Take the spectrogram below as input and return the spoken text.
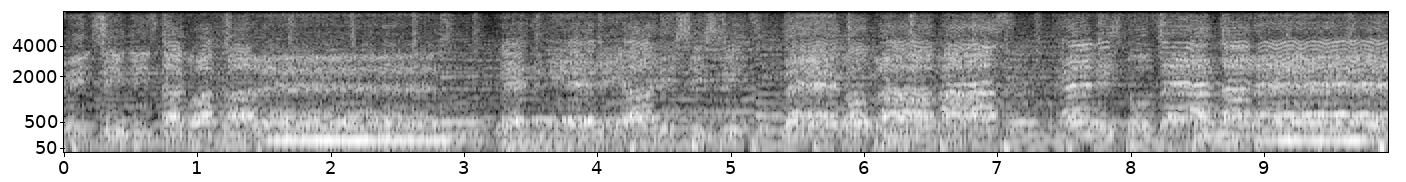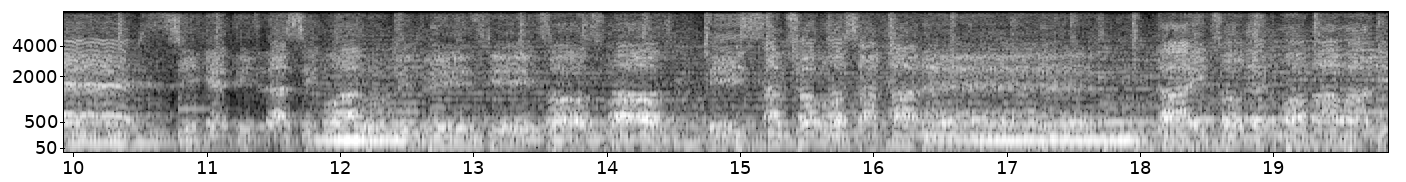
ვიცინის და გვახარეს. ბედნიერი არის ის ვინც მეგობრობას და სიყვარულით ვინც გიწოცლობს ის სამშობლოს ახარებს დაიცოდეთ მომავალი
